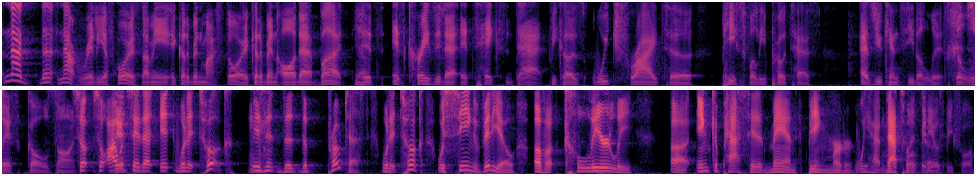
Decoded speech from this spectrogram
not not really of course i mean it could have been my story it could have been all that but Yeah. it's it's crazy that it takes that because we try to peacefully protest as you can see the list the list goes on So, so I would This say that it what it took Mhm. isn't the the protest. What it took was seeing a video of a clearly uh, incapacitated man being murdered. we had That's multiple what it took. videos before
